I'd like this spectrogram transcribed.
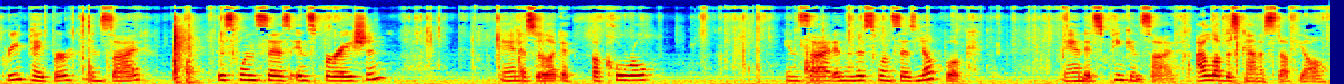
green paper inside. This one says inspiration, and it's like a, a coral inside. And then this one says notebook, and it's pink inside. I love this kind of stuff, y'all.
